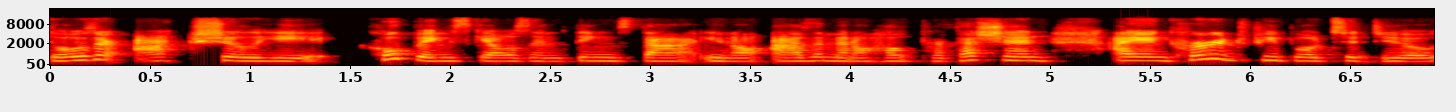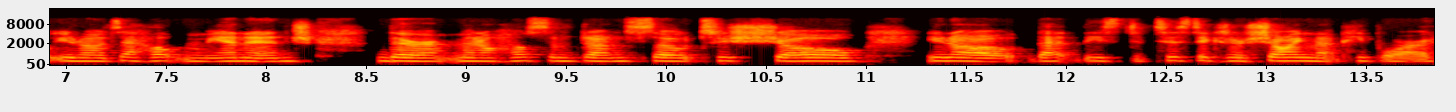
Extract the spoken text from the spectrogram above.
those are actually coping skills and things that you know as a mental health profession i encourage people to do you know to help manage their mental health symptoms so to show you know that these statistics are showing that people are,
